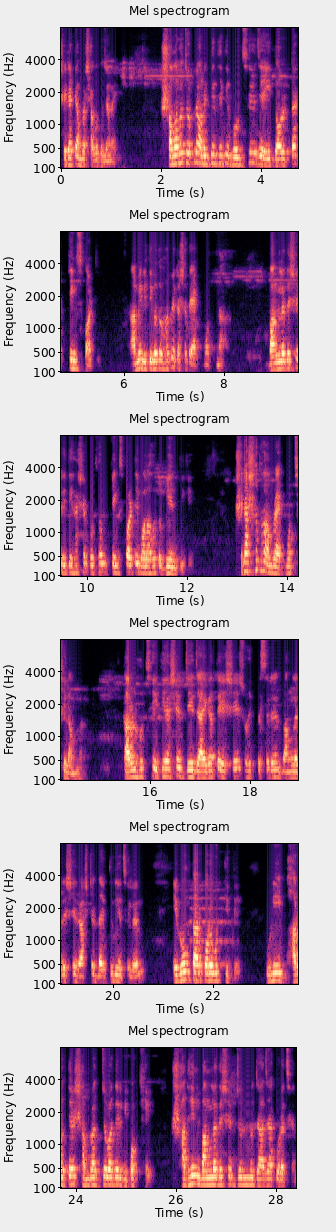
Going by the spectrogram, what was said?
সেটাকে আমরা স্বাগত জানাই। সমালোচকরা অনেকদিন থেকে বলছে যে এই দলটা কিংস পার্টি আমি নীতিগতভাবে এটার সাথে একমত না। বাংলাদেশের ইতিহাসে প্রথম কিংস পার্টি বলা হতো বিএনপিকে সেটার সাথেও আমরা একমত ছিলাম না। কারণ হচ্ছে ইতিহাসের যে জায়গাতে এসে শহীদ প্রেসিডেন্ট বাংলাদেশের রাষ্ট্রের দায়িত্ব নিয়েছিলেন এবং তার পরবর্তীতে উনি ভারতের সাম্রাজ্যবাদের বিপক্ষে স্বাধীন বাংলাদেশের জন্য যা যা করেছেন,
